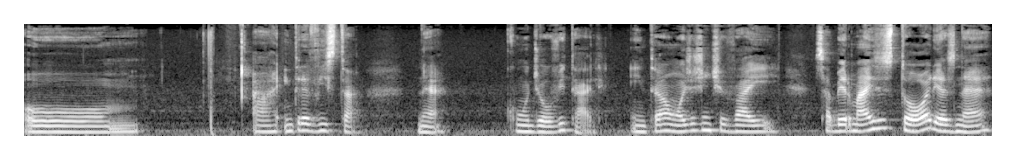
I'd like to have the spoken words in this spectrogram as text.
o, a entrevista, né, com o Joe Vitale. Então, hoje a gente vai saber mais histórias, né,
